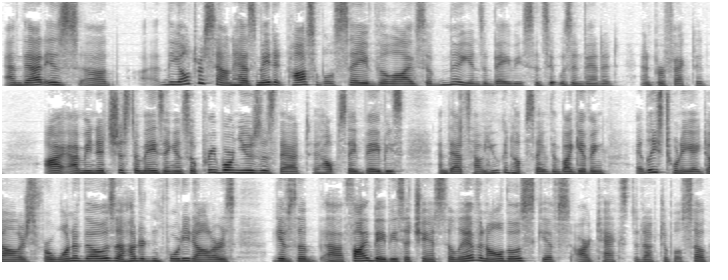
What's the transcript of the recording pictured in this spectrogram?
And that is, uh, the ultrasound has made it possible to save the lives of millions of babies since it was invented and perfected. I, I mean, it's just amazing. And so Preborn uses that to help save babies, and that's how you can help save them by giving at least $28 for one of those. $140 gives the uh, five babies a chance to live, and all those gifts are tax deductible. So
